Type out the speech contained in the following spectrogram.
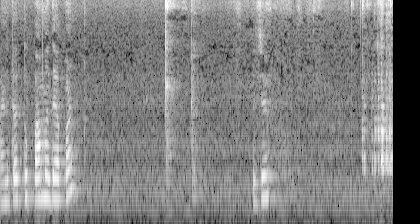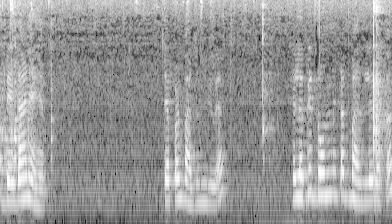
आणि त्या तुपामध्ये आपण जे बेदाणे आहेत ते आपण भाजून घेऊया हे लगेच दोन मिनिटात भाजले जातात.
